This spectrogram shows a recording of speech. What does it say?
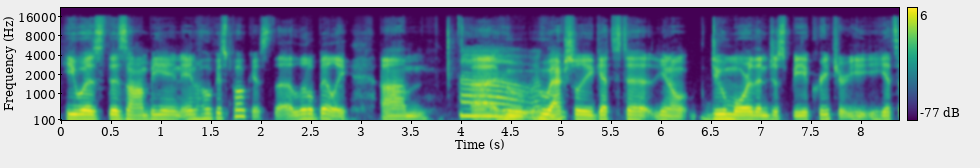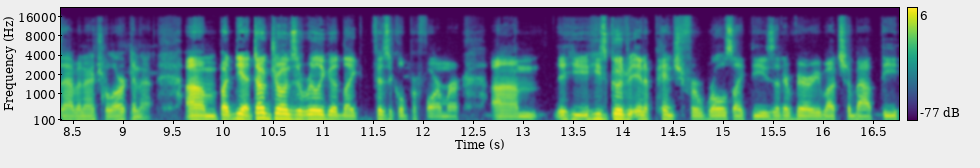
he was the zombie in, in Hocus Pocus, the little Billy, um, oh, uh, who okay. who actually gets to you know do more than just be a creature. He, he gets to have an actual arc in that. Um, but yeah, Doug Jones is a really good like physical performer. Um, he he's good in a pinch for roles like these that are very much about the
